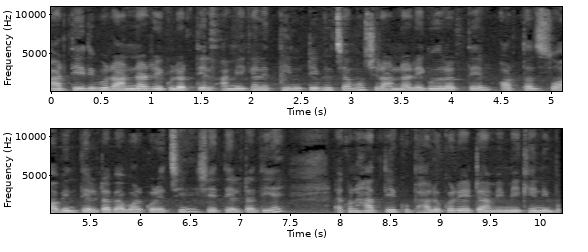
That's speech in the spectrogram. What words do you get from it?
আর দিয়ে দিব রান্নার রেগুলার তেল। আমি এখানে তিন টেবিল চামচ রান্নার রেগুলার তেল, অর্থাৎ সয়াবিন তেলটা ব্যবহার করেছি। সেই তেলটা দিয়ে এখন হাত দিয়ে খুব ভালো করে এটা আমি মেখে নিব।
